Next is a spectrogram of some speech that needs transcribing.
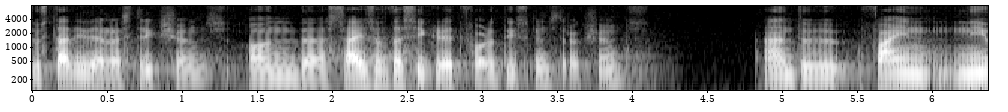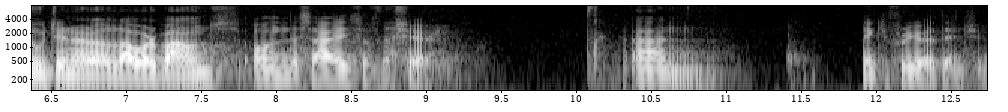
to study the restrictions on the size of the secret for these constructions, and to find new general lower bounds on the size of the share. And thank you for your attention.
